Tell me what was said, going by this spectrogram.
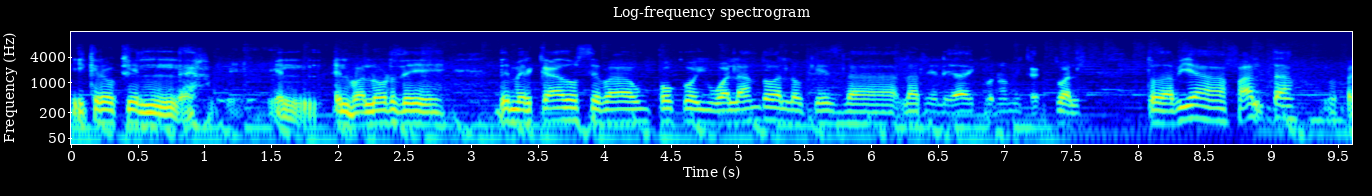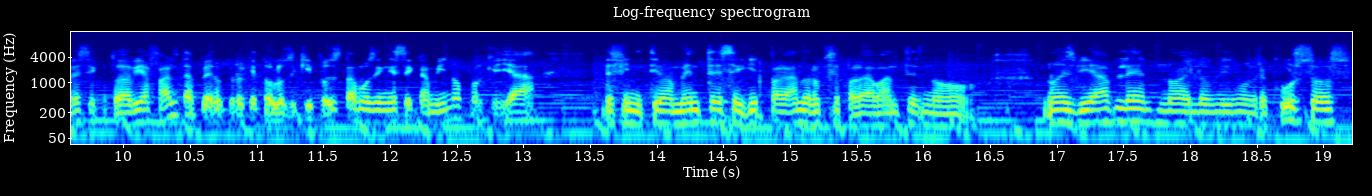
y creo que el, el, valor de, mercado se va un poco igualando a lo que es la, realidad económica actual. Todavía falta, me parece que todavía falta, pero creo que todos los equipos estamos en ese camino porque ya definitivamente seguir pagando lo que se pagaba antes no, no es viable, no hay los mismos recursos.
